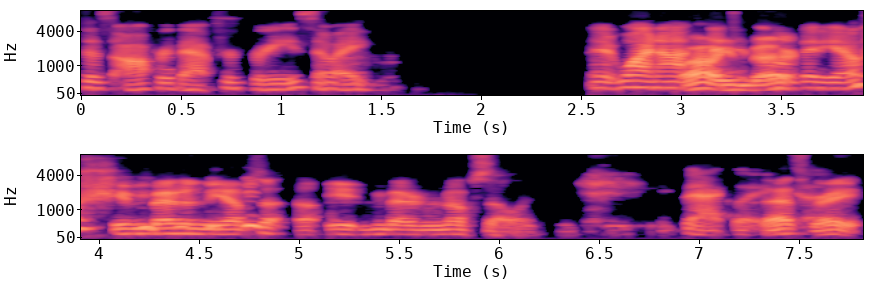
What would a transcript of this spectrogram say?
just offered that for free. So I and why not? Wow, I even took a little better. video. Even better than the upsell, uh, even better than upselling. exactly. That's Yeah. great.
